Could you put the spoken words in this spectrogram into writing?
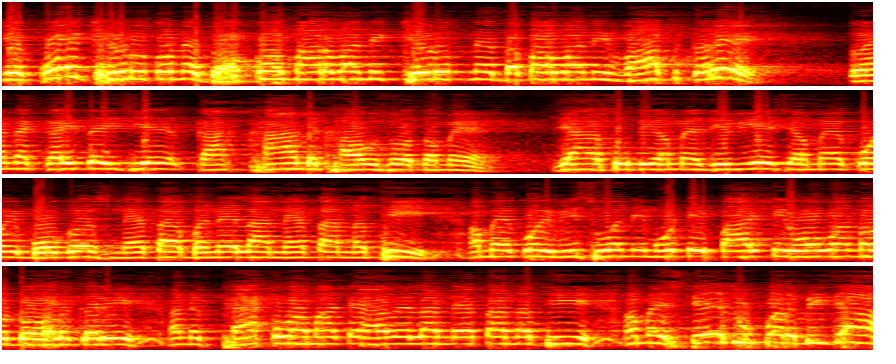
કે કોઈ ખેડૂતોને ધોકો મારવાની, ખેડૂતને દબાવવાની વાત કરે, તો એને કહી દઈ છીએ ખાંડ ખાવશો તમે. જ્યાં સુધી અમે જીવીએ છીએ, અમે કોઈ બોગસ નેતા બનેલા નેતા નથી. અમે કોઈ વિશ્વની મોટી પાર્ટી હોવાનો ડોળ કરી અને ફેંકવા માટે આવેલા નેતા નથી. અમે સ્ટેજ ઉપર બીજા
